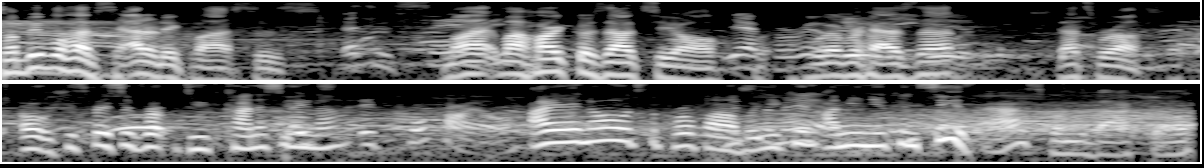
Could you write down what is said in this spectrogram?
Some people have Saturday classes. That's insane. My, my heart goes out to y'all. Yeah, for real. Whoever has that, that's rough. Oh, he's facing front. Do you kind of see him now? It's profile. I know it's the profile, but you can, I mean, you can see his ass from the back though.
